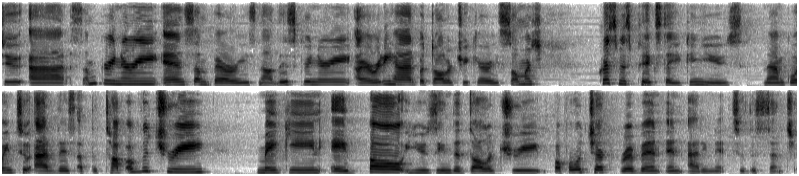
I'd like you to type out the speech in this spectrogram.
to add some greenery and some berries. Now this greenery I already had, but Dollar Tree carries so much Christmas picks that you can use. Now I'm going to add this at the top of the tree, making a bow using the Dollar Tree Buffalo Check ribbon and adding it to the center.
